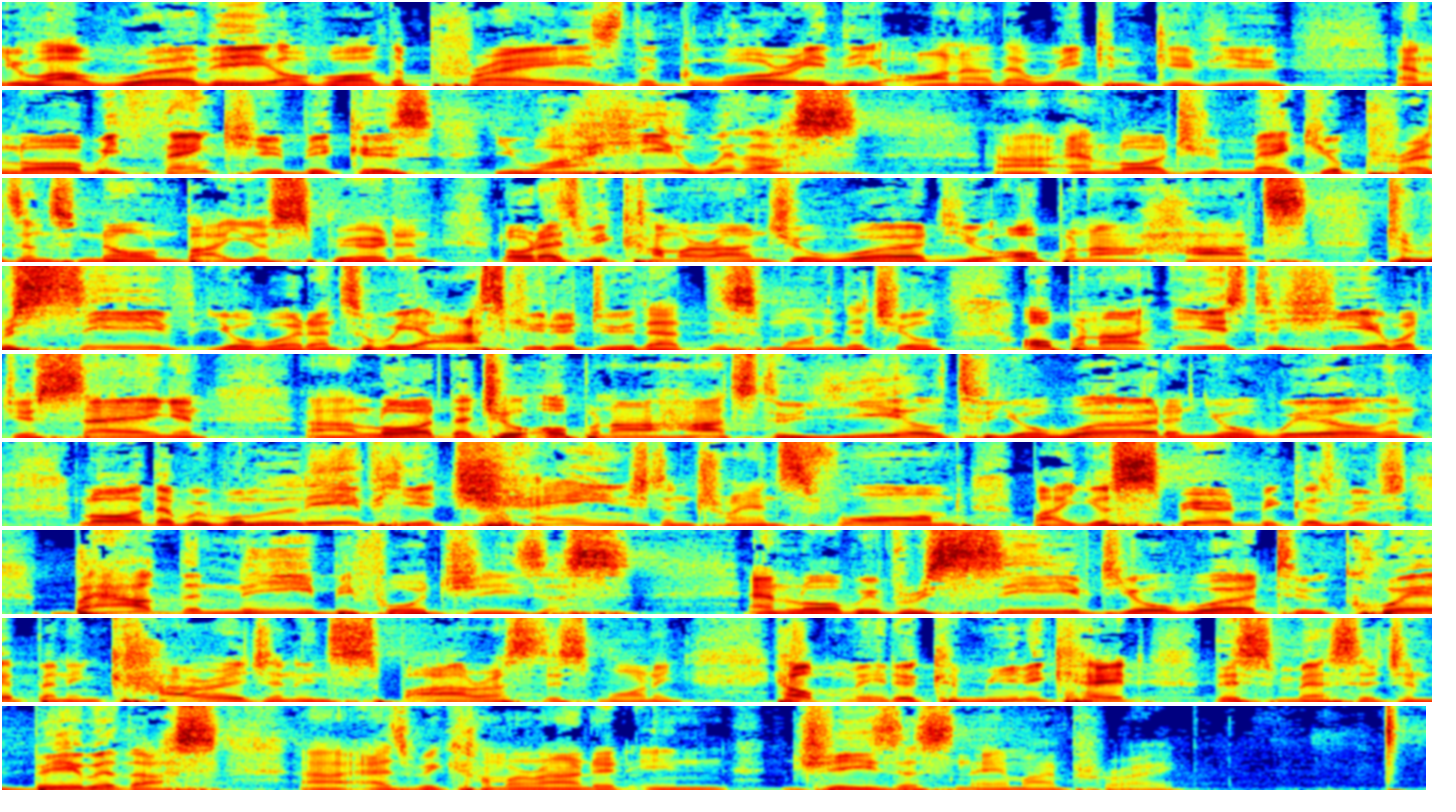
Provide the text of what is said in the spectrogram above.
You are worthy of all the praise, the glory, the honor that we can give you. And Lord, we thank you because you are here with us. Uh, and Lord, you make your presence known by your Spirit. And Lord, as we come around your word, you open our hearts to receive your word. And so we ask you to do that this morning, that you'll open our ears to hear what you're saying. And uh, Lord, that you'll open our hearts to yield to your word and your will. And Lord, that we will leave here changed and transformed by your Spirit because we've bowed the knee before Jesus. And Lord, we've received your word to equip and encourage and inspire us this morning. Help me to communicate this message and be with us uh, as we come around it. In Jesus' name I pray.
